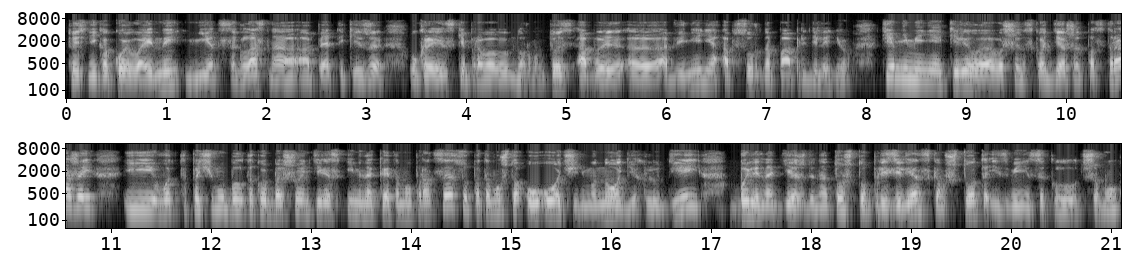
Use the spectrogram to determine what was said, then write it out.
То есть никакой войны нет, согласно, опять-таки же, украинским правовым нормам. То есть об, э, обвинение абсурдно по определению. Тем не менее, Кирилла Вашинского держат под стражей. И вот почему был такой большой интерес именно к этому процессу, потому что у очень многих людей были надежды на то, что при Зеленском что-то изменится к лучшему.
